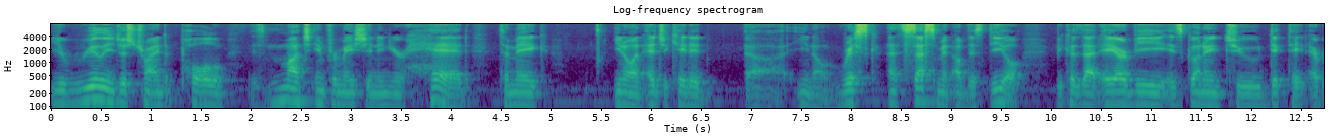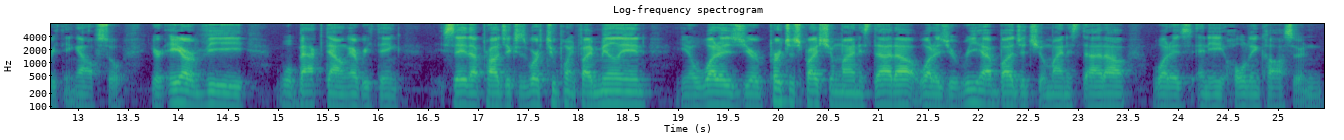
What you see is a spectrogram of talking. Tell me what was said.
You're really just trying to pull as much information in your head to make, you know, an educated, uh, you know, risk assessment of this deal because that ARV is going to dictate everything else. So your ARV will back down everything say that project is worth 2.5 million you know what is your purchase price you'll minus that out what is your rehab budget you'll minus that out what is any holding costs and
